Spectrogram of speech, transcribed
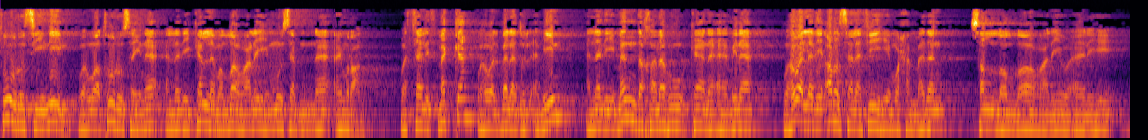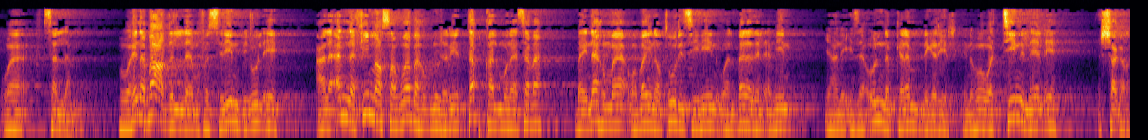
طور سينين وهو طور سيناء الذي كلم الله عليه موسى بن عمران. والثالث مكة وهو البلد الأمين الذي من دخله كان آمنا وهو الذي أرسل فيه محمدا صلى الله عليه وآله وسلم. هو هنا بعض المفسرين بيقول إيه؟ على أن فيما صوبه ابن جرير تبقى المناسبة بينهما وبين طور سينين والبلد الأمين. يعني إذا قلنا بكلام ابن جرير إن هو والتين اللي هي الإيه؟ الشجرة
